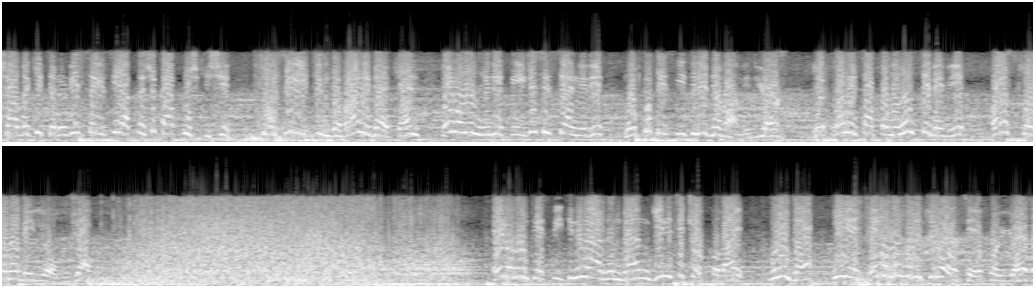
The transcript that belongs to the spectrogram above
Aşağıdaki terörist sayısı yaklaşık 60 kişi. Sözlü eğitim devam ederken Heron'un hedefleyici sistemleri nokta tespitine devam ediyor. Yapılan hesaplamanın sebebi az sonra belli olacak. Heron'un tespitinin ardından gerisi çok kolay. Bunu da yine Heron'un monitörü ortaya koyuyor.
